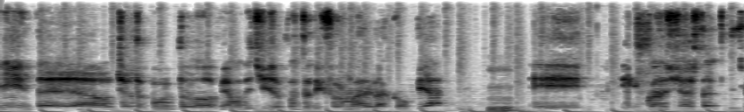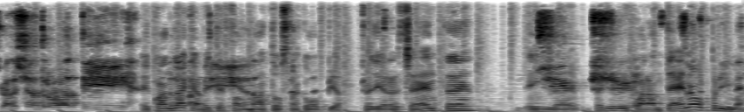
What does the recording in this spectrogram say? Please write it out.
niente, a un certo punto abbiamo deciso appunto di formare la coppia Mhm. e, quando, siamo stati, quando siamo trovati E quando è che davanti avete formato sta coppia? Cioè di recente? In Sì, periodo di sì. quarantena o prima?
